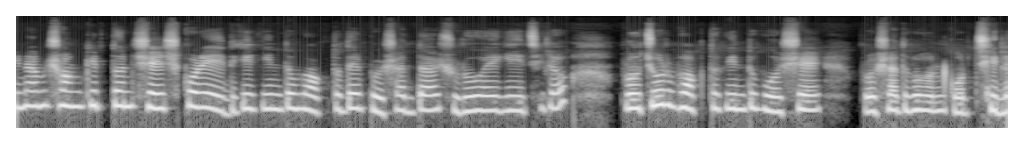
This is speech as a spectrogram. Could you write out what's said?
হরিনাম সংকীর্তন শেষ করে এদিকে কিন্তু ভক্তদের প্রসাদ দেওয়া শুরু হয়ে গিয়েছিল। প্রচুর ভক্ত কিন্তু বসে প্রসাদ গ্রহণ করছিল।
